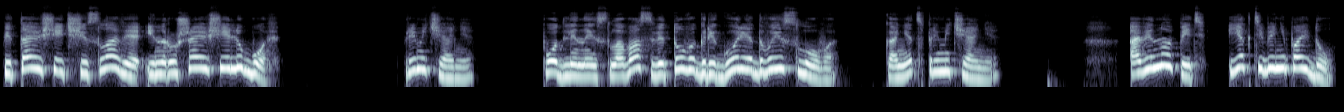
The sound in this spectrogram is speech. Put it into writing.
питающие тщеславие и нарушающие любовь. Примечание. Подлинные слова святого Григория Двоеслова. Конец примечания. А вино пить я к тебе не пойду.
